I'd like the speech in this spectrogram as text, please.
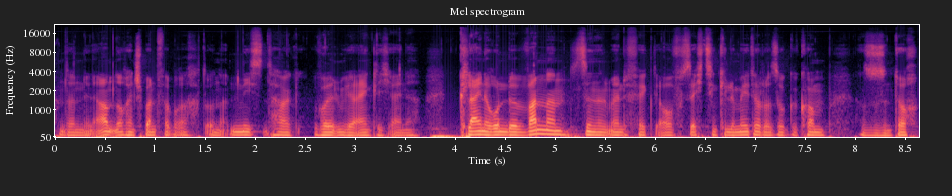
haben dann den Abend noch entspannt verbracht und am nächsten Tag wollten wir eigentlich eine kleine Runde wandern, sind im Endeffekt auf 16 Kilometer oder so gekommen, also sind doch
